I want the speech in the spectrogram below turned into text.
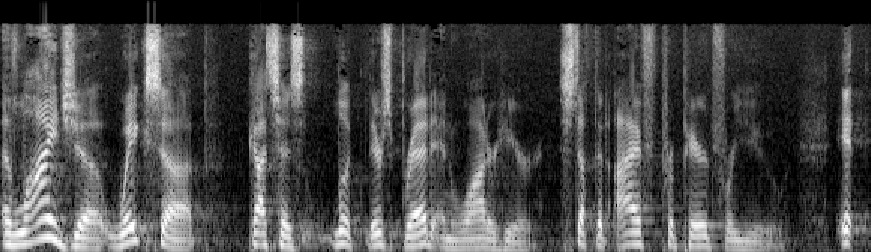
Elijah wakes up. God says, Look, there's bread and water here, stuff that I've prepared for you. It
